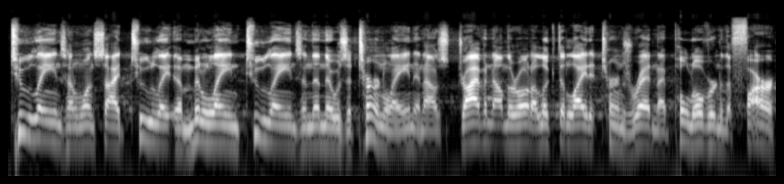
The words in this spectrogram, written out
two lanes on one side, two lane, a middle lane, two lanes, and then there was a turn lane. And I was driving down the road. I looked at the light; it turns red, and I pulled over into the far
